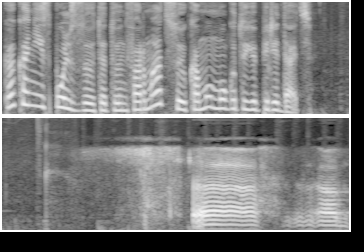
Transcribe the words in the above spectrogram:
Как они используют эту информацию и кому могут ее передать? Э, э,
